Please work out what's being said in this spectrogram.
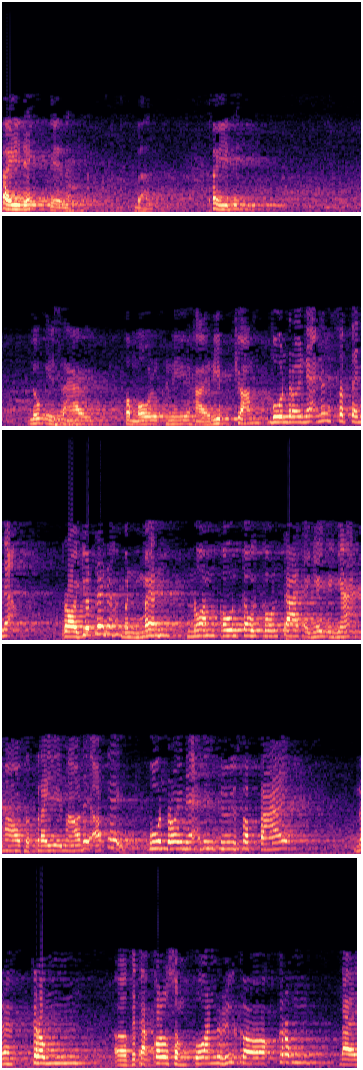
ភ័យទេពេលនេះបាទភ័យទេលោកអេសាវប្រមូលគ្នាហើយរៀបចំ400នាក់ហ្នឹងសិតតែអ្នកប្រយុទ្ធទេណាមិនមែននាំកូនតូចកូនតាចអញញញាក់មកស្ត្រីអីមកទេអត់ទេ400នាក់នេះគឺសិតតែ ណាក្រុមគេថាកុលសម្ព័ន្ធឬក៏ក្រុមដែល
